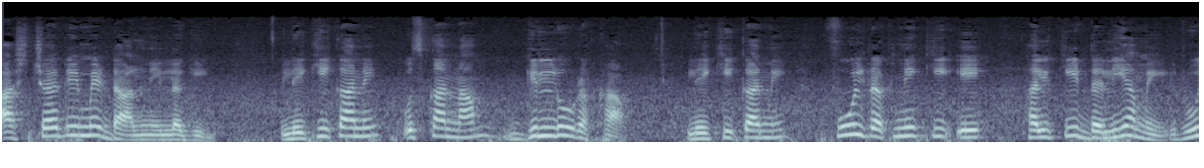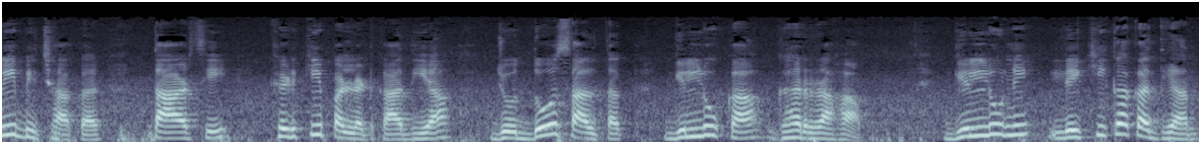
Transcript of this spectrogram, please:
आश्चर्य में डालने लगी। लेखिका ने उसका नाम गिल्लू रखा। लेखिका ने फूल रखने की एक हल्की डलिया में रुई बिछाकर तार से खिड़की पर लटका दिया, जो दो साल तक गिल्लू का घर रहा। गिल्लू ने लेखिका का ध्यान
